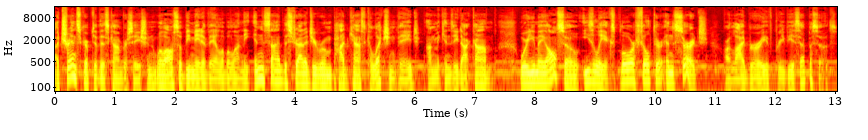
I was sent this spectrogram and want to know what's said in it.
A transcript of this conversation will also be made available on the Inside the Strategy Room podcast collection page on McKinsey.com, where you may also easily explore, filter, and search our library of previous episodes.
